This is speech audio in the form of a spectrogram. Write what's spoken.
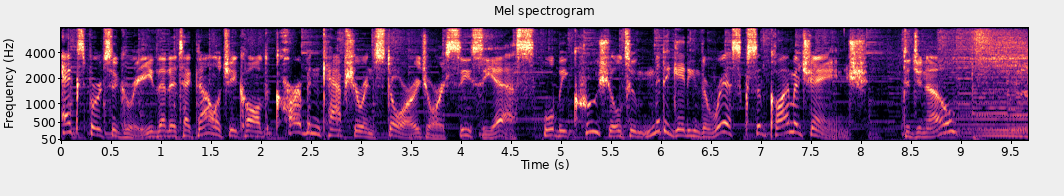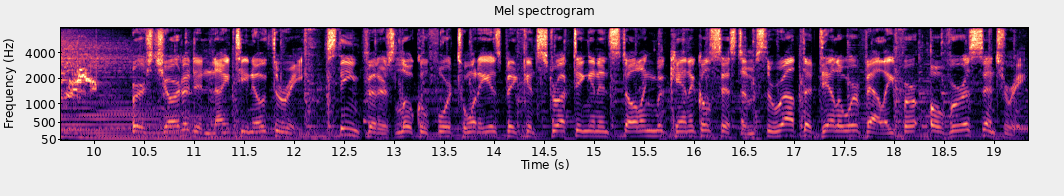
Experts agree that a technology called carbon capture and storage, or CCS, will be crucial to mitigating the risks of climate change. Did you know? First chartered in 1903, Steamfitters Local 420 has been constructing and installing mechanical systems throughout the Delaware Valley for over a century.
